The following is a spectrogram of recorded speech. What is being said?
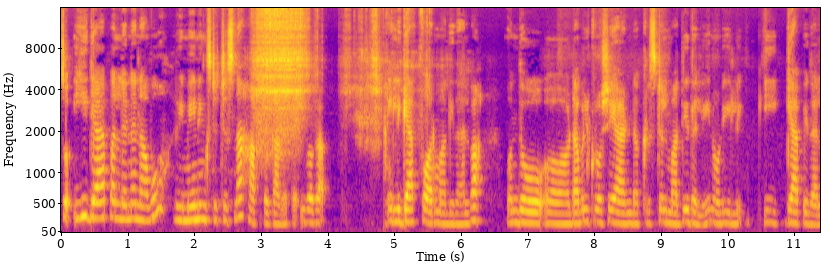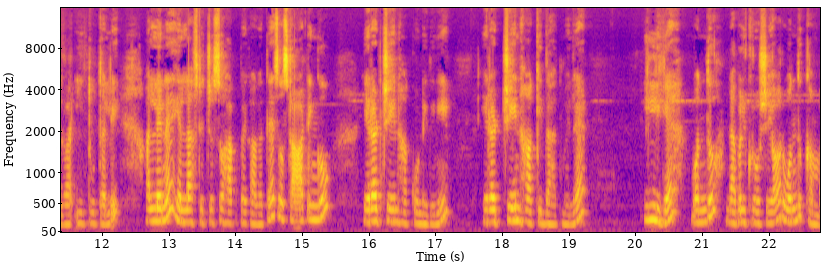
ಸೊ ಈ ಗ್ಯಾಪಲ್ಲೇ ನಾವು ರಿಮೈನಿಂಗ್ ಸ್ಟಿಚಸ್ನ ಹಾಕಬೇಕಾಗತ್ತೆ. ಇವಾಗ ಇಲ್ಲಿ ಗ್ಯಾಪ್ ಫಾರ್ಮ್ ಆಗಿದೆ ಅಲ್ವಾ? ಒಂದು ಡಬಲ್ ಕ್ರೋಶೆ ಆ್ಯಂಡ್ ಕ್ರಿಸ್ಟಲ್ ಮಧ್ಯದಲ್ಲಿ ನೋಡಿ ಇಲ್ಲಿ ಈ ಗ್ಯಾಪ್ ಇದೆ ಅಲ್ವಾ ಈ ತೂತಲ್ಲಿ. ಅಲ್ಲೇ ಎಲ್ಲ ಸ್ಟಿಚಸ್ಸು ಹಾಕಬೇಕಾಗತ್ತೆ. ಸೊ ಸ್ಟಾರ್ಟಿಂಗು ಎರಡು ಚೈನ್ ಹಾಕ್ಕೊಂಡಿದ್ದೀನಿ ಎರಡು ಚೈನ್ ಹಾಕಿದ್ದಾದಮೇಲೆ ಇಲ್ಲಿಗೆ ಒಂದು ಡಬಲ್ ಕ್ರೋಶೆ ಆರ್ ಒಂದು ಕಂಬ.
